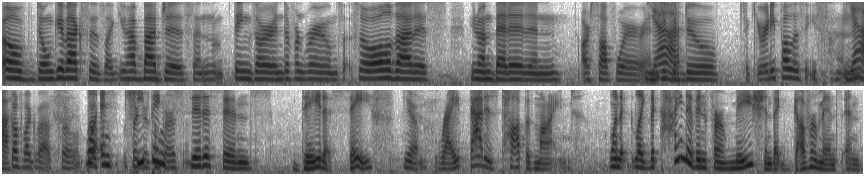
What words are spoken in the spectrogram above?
oh, don't give access. Like you have badges and things are in different rooms. So all of that is, you know, embedded in our software, and Yeah. you could do security policies and Yeah. stuff like that. So Well, and keeping citizens' data safe, yeah. right? That is top of mind. When it, like the kind of information that governments and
